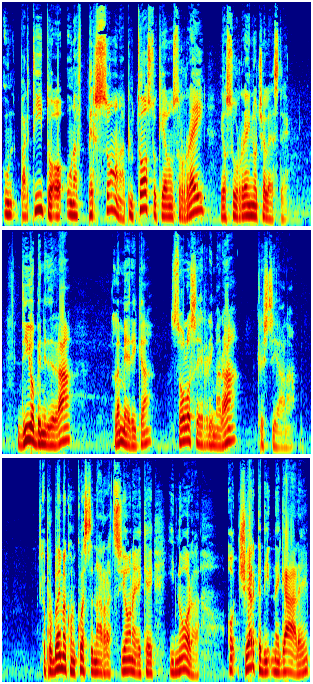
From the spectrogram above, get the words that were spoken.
un partito o una persona piuttosto che al nostro Re e al suo regno celeste. Dio benedirà l'America solo se rimarrà cristiana. Il problema con questa narrazione è che ignora o cerca di negare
